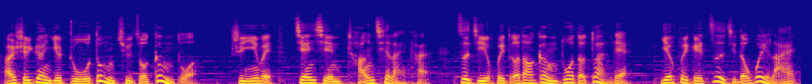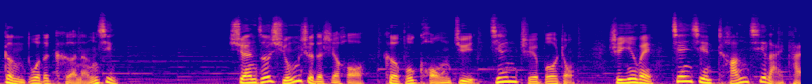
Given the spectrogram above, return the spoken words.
而是愿意主动去做更多，是因为坚信长期来看自己会得到更多的锻炼，也会给自己的未来更多的可能性。选择熊市的时候，克服恐惧，坚持播种，是因为坚信长期来看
